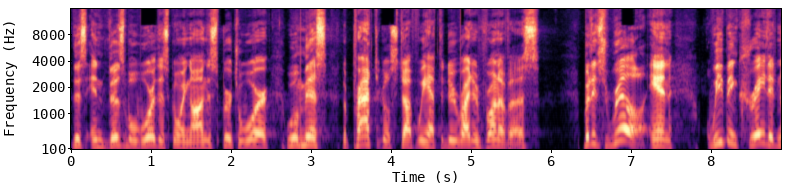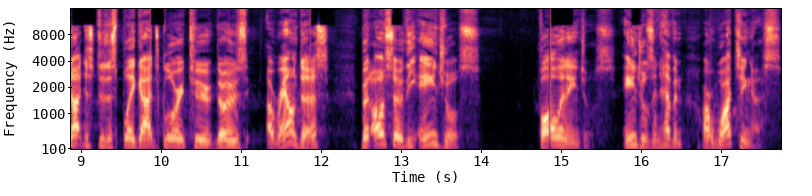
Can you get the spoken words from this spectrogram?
this invisible war that's going on, the spiritual war, we'll miss the practical stuff we have to do right in front of us. But it's real. And we've been created not just to display God's glory to those around us, but also the angels, fallen angels, angels in heaven are watching us.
